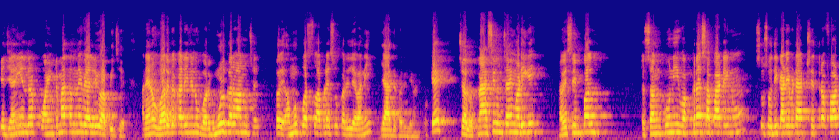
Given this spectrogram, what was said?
કે જેની અંદર પોઈન્ટમાં તમને વેલ્યુ આપી છે. અને એનો વર્ગ કરીને એનું વર્ગમૂળ કરવાનું છે. તો અમુક વસ્તુ આપણે શું કરી લેવાની? યાદ કરી લેવાની. ઓકે ચલો, ત્રાસી ઊંચાઈ મળી ગઈ. હવે સિમ્પલ તો શંકુની વક્ર સપાટીનું શું શોધી કાઢીએ બેટા? ક્ષેત્રફળ.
